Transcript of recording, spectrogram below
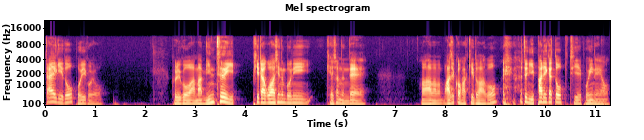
딸기도 보이고요. 그리고 아마 민트 잎이라고 하시는 분이 계셨는데 어, 아마 맞을 것 같기도 하고 하여튼 이파리가 또 뒤에 보이네요.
